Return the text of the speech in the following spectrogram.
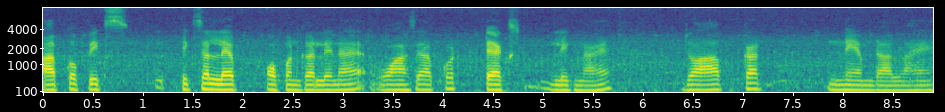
आपको पिक्स पिक्सल लैब ओपन कर लेना है। वहाँ से आपको टेक्स्ट लिखना है, जो आपका नेम डालना है।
